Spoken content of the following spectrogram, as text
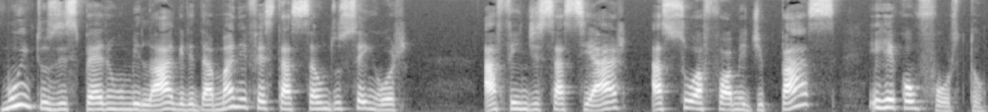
Muitos esperam o milagre da manifestação do Senhor, a fim de saciar a sua fome de paz e reconforto.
